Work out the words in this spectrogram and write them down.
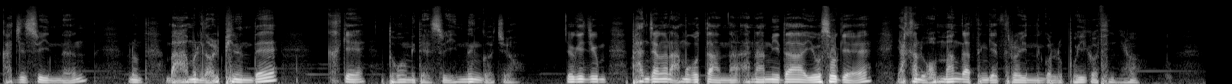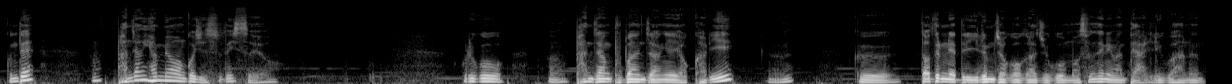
가질 수 있는 그런 마음을 넓히는데 크게 도움이 될 수 있는 거죠. 여기 지금 반장은 아무것도 안, 안 합니다. 요 속에 약간 원망 같은 게 들어있는 걸로 보이거든요. 근데 어? 반장이 현명한 것일 수도 있어요. 그리고 어, 반장 부반장의 역할이 어, 그 떠드는 애들이 이름 적어가지고 뭐 선생님한테 알리고 하는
